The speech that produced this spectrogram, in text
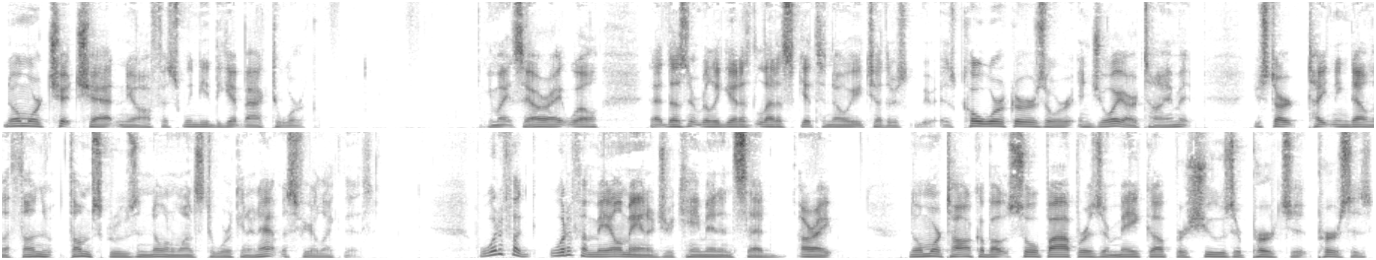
no more chit chat in the office. We need to get back to work. You might say, all right, well, that doesn't really get us, let us get to know each other as coworkers or enjoy our time. It you start tightening down the thumb, thumb screws, and no one wants to work in an atmosphere like this. But what if a what if a male manager came in and said, "All right, no more talk about soap operas or makeup or shoes or purses.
